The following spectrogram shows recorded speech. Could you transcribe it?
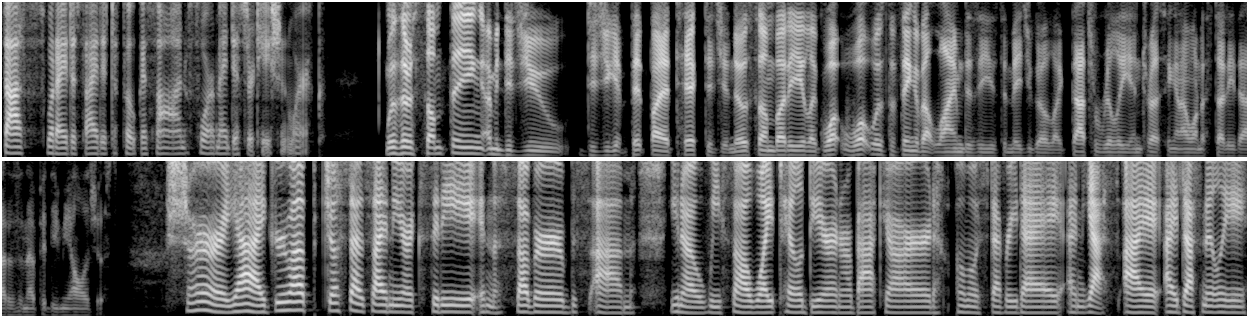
that's what I decided to focus on for my dissertation work. Was there something? I mean, did you did you get bit by a tick? Did you know somebody? Like, what what was the thing about Lyme disease that made you go like, "That's really interesting, and I want to study that as an epidemiologist"? Sure. Yeah. I grew up just outside New York City in the suburbs. Um, you know, we saw white tailed deer in our backyard almost every day. And yes, I, I definitely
